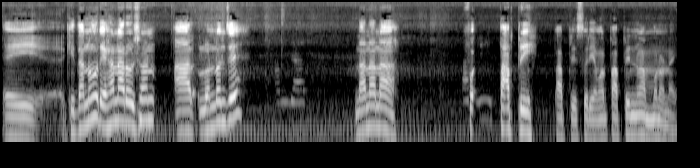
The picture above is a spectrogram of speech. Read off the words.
এই কিতানু রেহানা রৌশন আর লন্ডন যে? না না না। পাপড়ি পাপড়ি সরি আমার পাপড়ির নাম মনে নাই।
